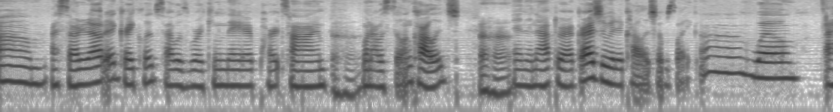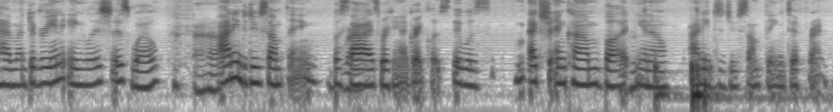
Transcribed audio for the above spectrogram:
Um, I started out at Great Clips. I was working there part time when I was still in college. Uh-huh. And then after I graduated college, I was like, um, well, I have my degree in English as well. Uh-huh. I need to do something besides working at Great Clips. It was extra income, but you know, I need to do something different.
